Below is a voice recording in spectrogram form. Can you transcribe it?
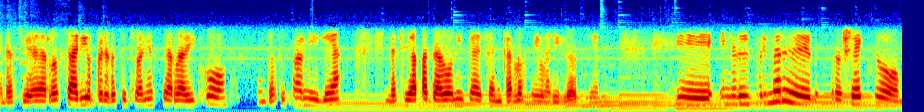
en la ciudad de Rosario, pero a los ocho años se radicó junto a su familia la ciudad patagónica de San Carlos de Bariloche. Eh, en el primer eh, proyecto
